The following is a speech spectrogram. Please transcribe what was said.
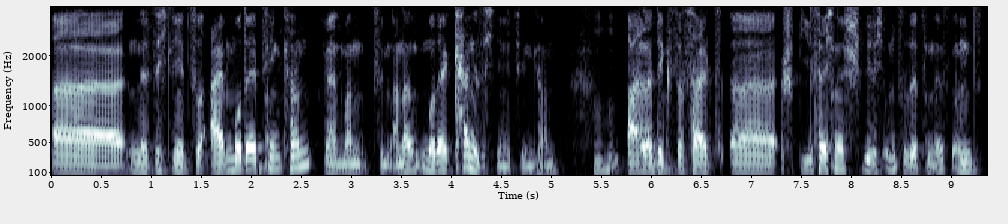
äh, eine Sichtlinie zu einem Modell ziehen kann, während man zu dem anderen Modell keine Sichtlinie ziehen kann. Mhm. Allerdings das halt äh, spieltechnisch schwierig umzusetzen ist und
